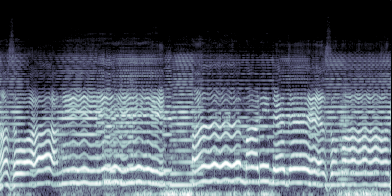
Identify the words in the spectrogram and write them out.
હસવાની આ મારી દેજે સમાન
